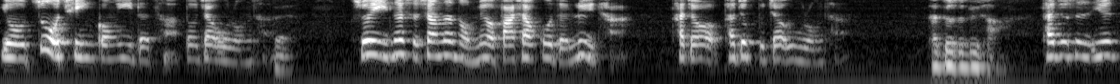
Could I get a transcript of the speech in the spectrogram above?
有做青工艺的茶都叫乌龙茶，对，所以那是像那种没有发酵过的绿茶，它叫它就不叫乌龙茶，它就是绿茶。它就是因为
